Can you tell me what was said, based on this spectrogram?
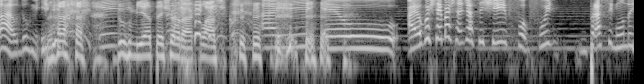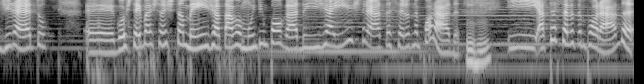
Ah, eu dormi. e... Dormi até chorar, clássico. aí eu. Aí eu gostei bastante de assistir. Fui pra segunda direto. É, gostei bastante também, já tava muito empolgada e já ia estrear a terceira temporada. Uhum. E a terceira temporada,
